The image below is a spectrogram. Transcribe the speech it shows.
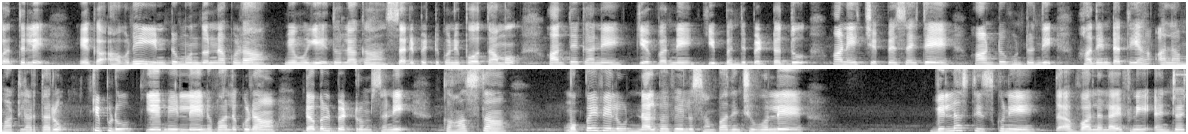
వద్దులే. ఇక అవని ఇంటి ముందున్నా కూడా మేము ఏదోలాగా సరిపెట్టుకొని పోతాము. అంతేగాని ఎవరిని ఇబ్బంది పెట్టొద్దు అని చెప్పేసి అయితే అంటూ ఉంటుంది. అదేంటతయ్య అలా మాట్లాడతారు. ఇప్పుడు ఏమీ లేని వాళ్ళు కూడా డబుల్ బెడ్రూమ్స్ అని కాస్త ముప్పై వేలు నలభై వేలు సంపాదించే వాళ్ళే విల్లాస్ తీసుకుని వాళ్ళ లైఫ్ని ఎంజాయ్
